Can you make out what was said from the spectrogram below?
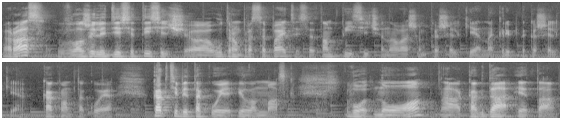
Раз, вложили 10 тысяч, э, утром просыпаетесь, а там тысяча на вашем кошельке, на криптокошельке. Как вам такое? Как тебе такое, Илон Маск? Вот, но а, когда это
